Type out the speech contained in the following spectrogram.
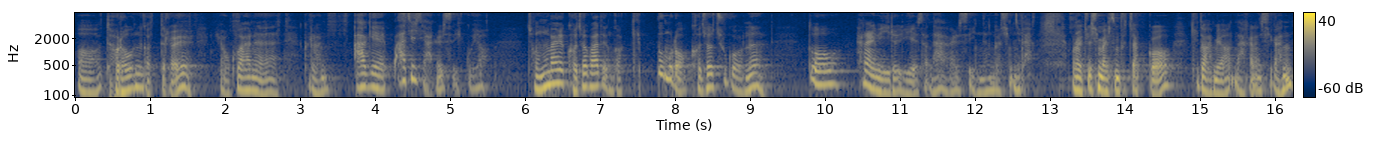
어, 더러운 것들을 요구하는 그런 악에 빠지지 않을 수 있고요. 정말 거저받은 것 기쁨으로 거저주고는 또 하나님의 일을 위해서 나아갈 수 있는 것입니다. 오늘 주신 말씀 붙잡고 기도하며 나가는 시간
